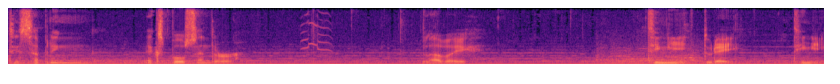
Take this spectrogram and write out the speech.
This happening? Expo Center. We'll have a thingy today. Thingy.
